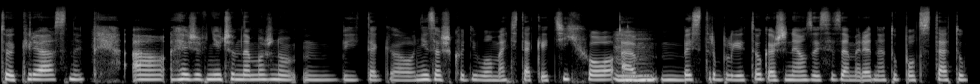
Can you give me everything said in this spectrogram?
To je krásne. A hej, že v niečom nám možno by tak o, nezaškodilo mať také ticho mm-hmm. a bez trblietok a že naozaj sa zamerať na tú podstatu.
